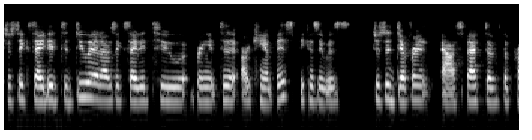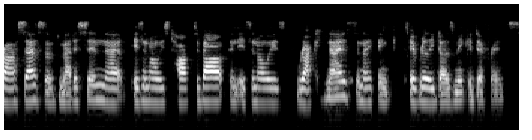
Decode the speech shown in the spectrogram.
just excited to do it. I was excited to bring it to our campus because it was just a different aspect of the process of medicine that isn't always talked about and isn't always recognized. And I think it really does make a difference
